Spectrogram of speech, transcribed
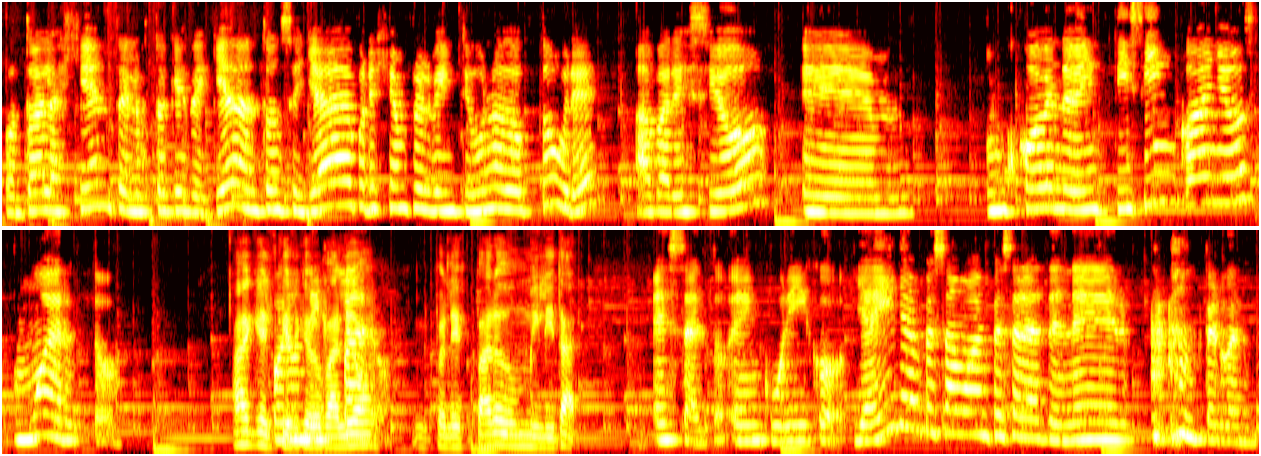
con toda la gente, los toques de queda. Entonces ya, por ejemplo, el 21 de octubre apareció em, un joven de 25 años muerto. Ah, que el que, que valió el disparo de un militar. Exacto, en Curico. Y ahí ya empezamos a empezar a tener, perdón,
